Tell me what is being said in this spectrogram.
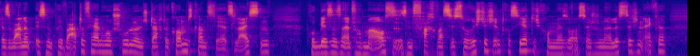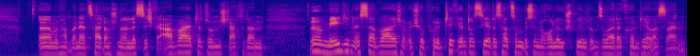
Das war eine, ist eine private Fernhochschule und ich dachte, komm, das kannst du dir jetzt leisten. Probierst es einfach mal aus. Das ist ein Fach, was dich so richtig interessiert. Ich komme ja so aus der journalistischen Ecke ähm, und habe in der Zeit auch journalistisch gearbeitet und ich dachte dann, ne, Medien ist dabei, ich habe mich für Politik interessiert, das hat so ein bisschen eine Rolle gespielt und so weiter, könnte ja was sein.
